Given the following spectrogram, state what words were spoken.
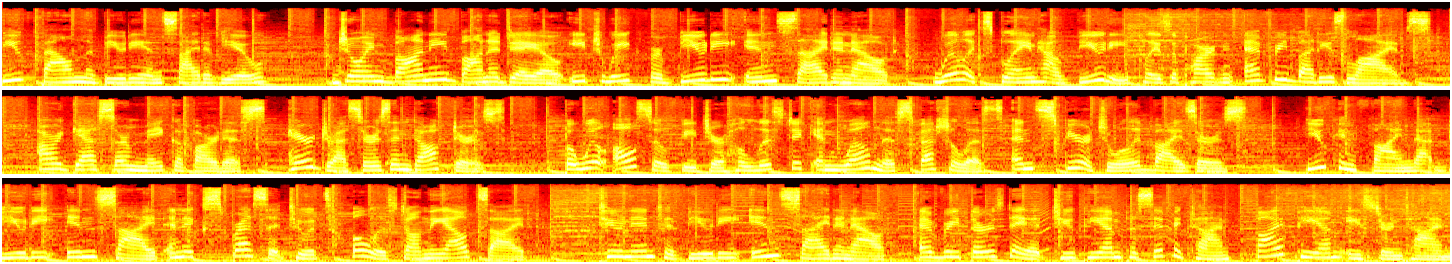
you found the beauty inside of you? Join Bonnie Bonadeo each week for Beauty Inside and Out. We'll explain how beauty plays a part in everybody's lives. Our guests are makeup artists, hairdressers, and doctors. But we'll also feature holistic and wellness specialists and spiritual advisors. You can find that beauty inside and express it to its fullest on the outside. Tune in to Beauty Inside and Out every Thursday at 2 p.m. Pacific Time, 5 p.m. Eastern Time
